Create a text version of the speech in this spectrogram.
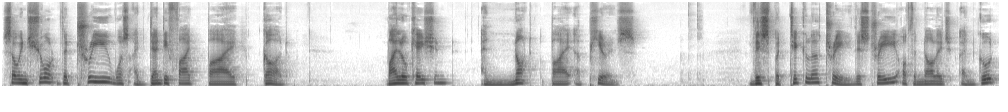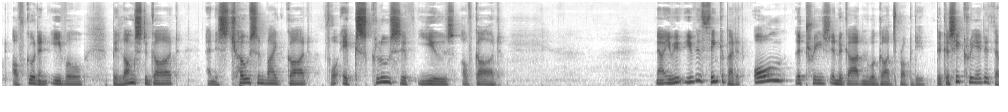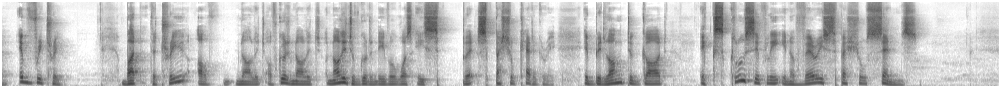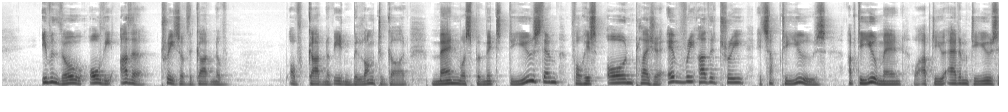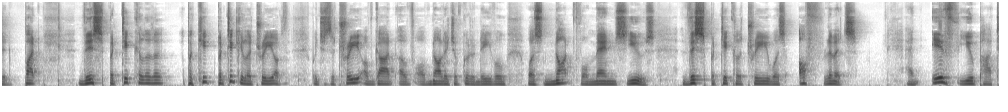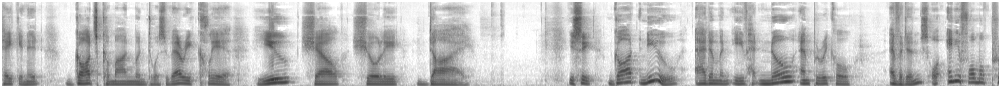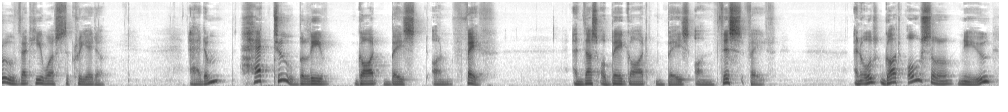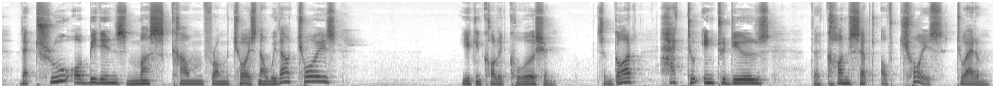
So, in short, the tree was identified by God, by location, and not by appearance. This particular tree, this tree of the knowledge and good of good and evil, belongs to God and is chosen by God for exclusive use of God. Now, if you, if you think about it, all the trees in the garden were God's property because He created them, every tree. But the tree of knowledge, of good knowledge, knowledge of good and evil, was a special category. It belonged to God exclusively in a very special sense. Even though all the other trees of the Garden of of Garden of Eden belonged to God, man was permitted to use them for his own pleasure. Every other tree, it's up to use, up to you, man, or up to you, Adam, to use it. But this particular particular tree of which is the tree of God of, of knowledge of good and evil was not for man's use. This particular tree was off limits. And if you partake in it, God's commandment was very clear you shall surely die. You see, God knew Adam and Eve had no empirical evidence or any form of proof that he was the creator. Adam had to believe God based on faith and thus obey God based on this faith. And God also knew that true obedience must come from choice. Now, without choice, you can call it coercion. So, God had to introduce the concept of choice to Adam.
